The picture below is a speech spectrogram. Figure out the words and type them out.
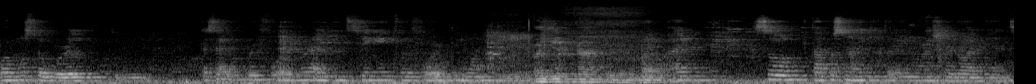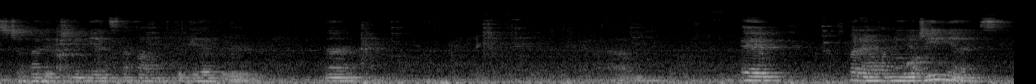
almost the world to me. Kasi I'm a performer, I've been singing for 41 years. Ayun nga. I'm, I'm, so, tapos nakikita yung mga Sharonians tsaka Reginians na come together na um, eh, pareho kami Reginians,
